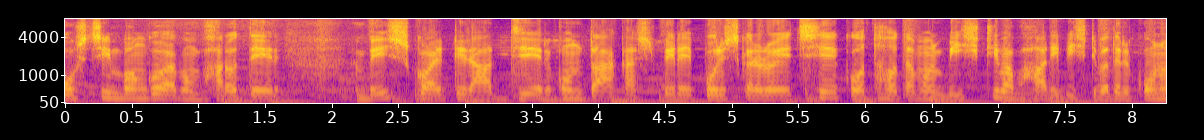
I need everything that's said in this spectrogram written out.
পশ্চিমবঙ্গ এবং ভারতের বেশ কয়েকটি রাজ্যের কিন্তু আকাশ পেরে পরিষ্কার রয়েছে, কোথাও তেমন বৃষ্টি বা ভারী বৃষ্টিপাতের কোনো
